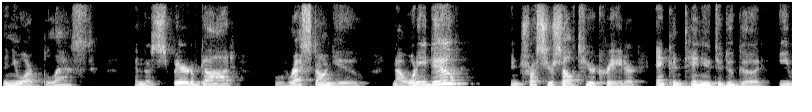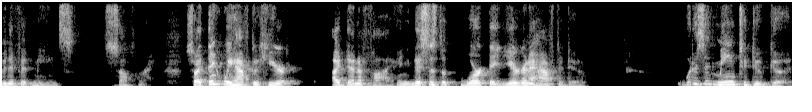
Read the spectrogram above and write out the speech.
then you are blessed. And the Spirit of God rest on you. Now, what do you do? Entrust yourself to your Creator and continue to do good, even if it means suffering. So I think we have to here identify, and this is the work that you're going to have to do. What does it mean to do good?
